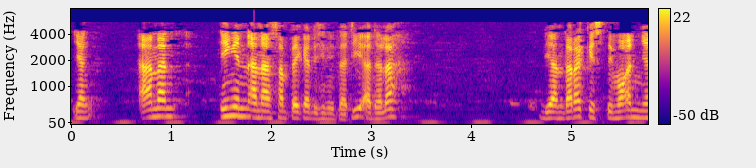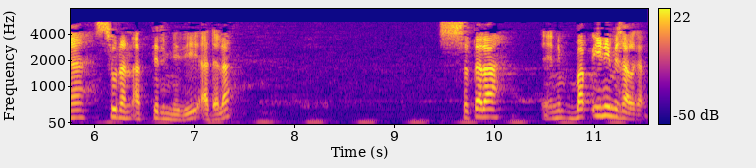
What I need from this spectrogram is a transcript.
yang anan ingin ana sampaikan di sini tadi adalah di antara keistimewaannya Sunan At-Tirmidzi adalah setelah ini bab ini misalkan,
